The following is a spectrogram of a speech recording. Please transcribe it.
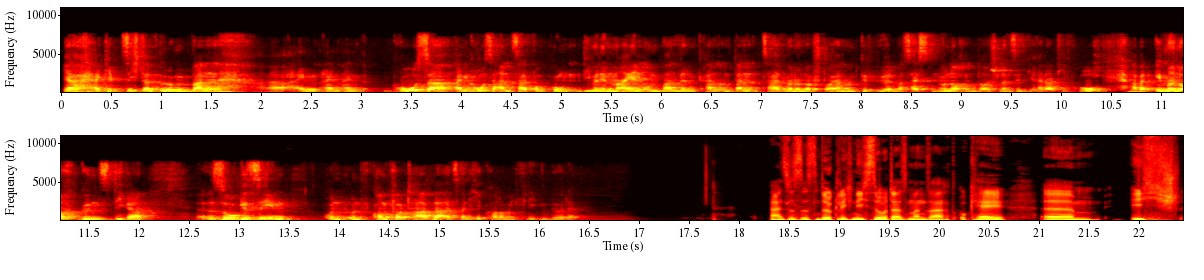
ja, ergibt sich dann irgendwann ein, ein, ein großer, eine große Anzahl von Punkten, die man in Meilen umwandeln kann und dann zahlt man nur noch Steuern und Gebühren. Was heißt nur noch, in Deutschland sind die relativ hoch, aber immer noch günstiger äh, so gesehen und, und komfortabler, als wenn ich Economy fliegen würde. Also es ist wirklich nicht so, dass man sagt, okay, ähm, ich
